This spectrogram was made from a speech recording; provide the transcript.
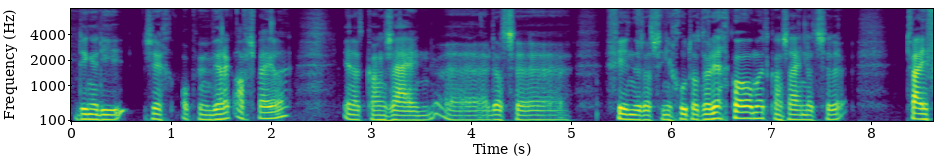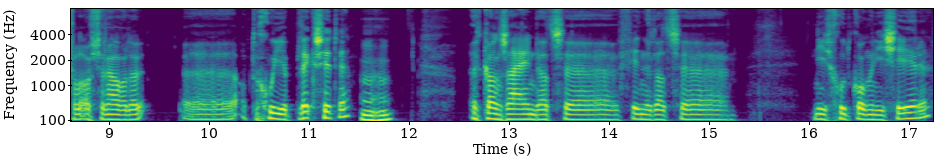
dingen die zich op hun werk afspelen. En dat kan zijn dat ze vinden dat ze niet goed tot hun recht komen. Het kan zijn dat ze twijfelen of ze nou wel uh, op de goede plek zitten. -hmm. Het kan zijn dat ze vinden dat ze niet goed communiceren.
